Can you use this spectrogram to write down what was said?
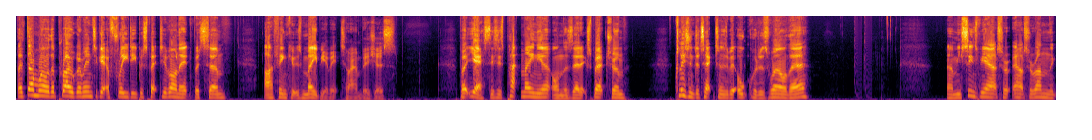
They've done well with the programming to get a 3D perspective on it, but um, I think it was maybe a bit too ambitious. But yes, this is Pac-Mania on the ZX Spectrum. Collision detection is a bit awkward as well there. Um, you seem to be out to out to run the,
